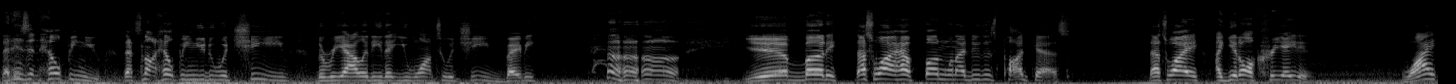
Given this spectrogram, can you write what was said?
that isn't helping you, that's not helping you to achieve the reality that you want to achieve, baby. yeah, buddy. That's why I have fun when I do this podcast. That's why I get all creative. Why?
